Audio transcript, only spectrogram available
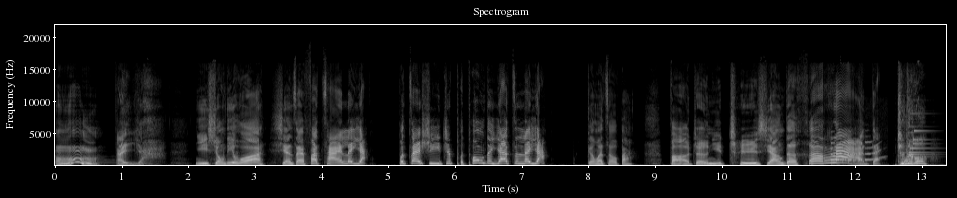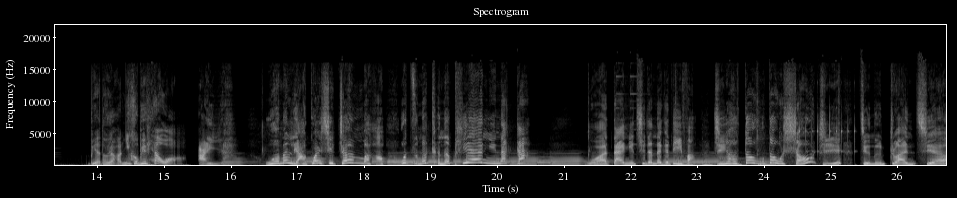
嗯，哎呀，你兄弟我现在发财了呀，不再是一只普通的鸭子了呀。跟我走吧，保证你吃香的喝辣的。真的吗？扁头鸭，你可别骗我。哎呀。我们俩关系这么好，我怎么可能骗你呢？嘎，我带你去的那个地方，只要动动手指就能赚钱哦。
